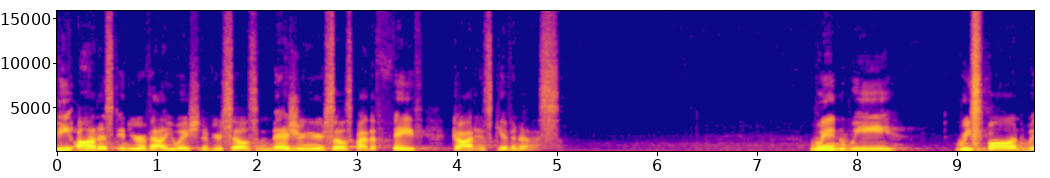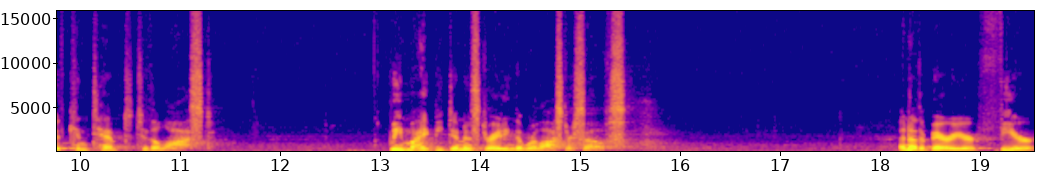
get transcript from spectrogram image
Be honest in your evaluation of yourselves, measuring yourselves by the faith God has given us. When we respond with contempt to the lost, we might be demonstrating that we're lost ourselves. Another barrier fear.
